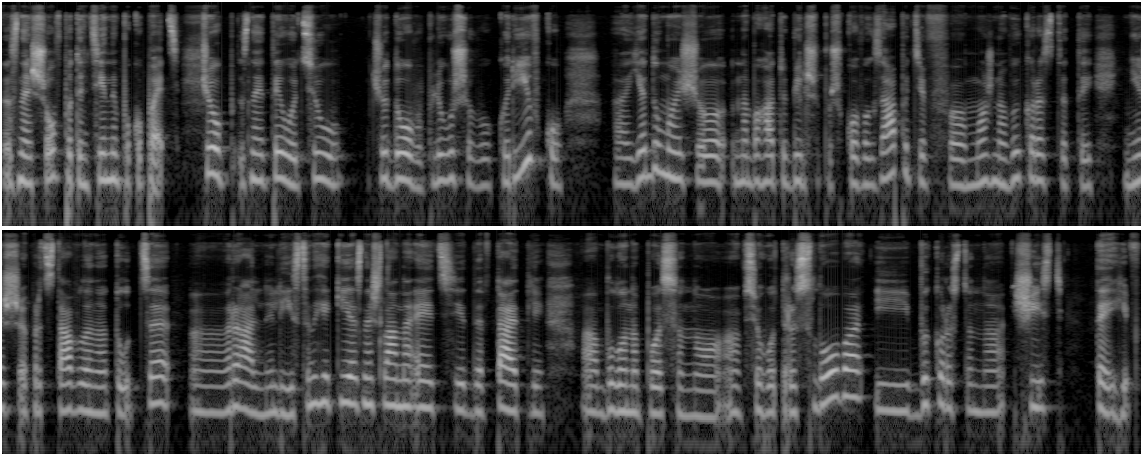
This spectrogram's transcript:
знайшов потенційний покупець. Щоб знайти оцю чудову плюшеву корівку, е, я думаю, що набагато більше пошукових запитів е, можна використати, ніж представлено тут. Це реальний лістинг, який я знайшла на Etsy, де в тайтлі було написано всього три слова, і використано шість тегів.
